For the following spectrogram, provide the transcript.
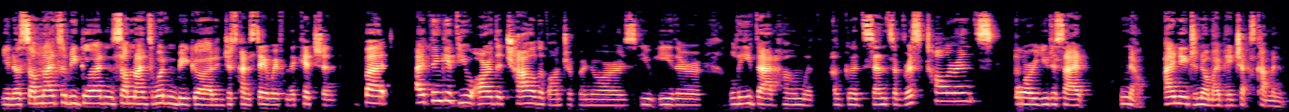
you know, some nights would be good and some nights wouldn't be good and just kind of stay away from the kitchen. But I think if you are the child of entrepreneurs, you either leave that home with a good sense of risk tolerance or you decide, no, I need to know my paycheck's coming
